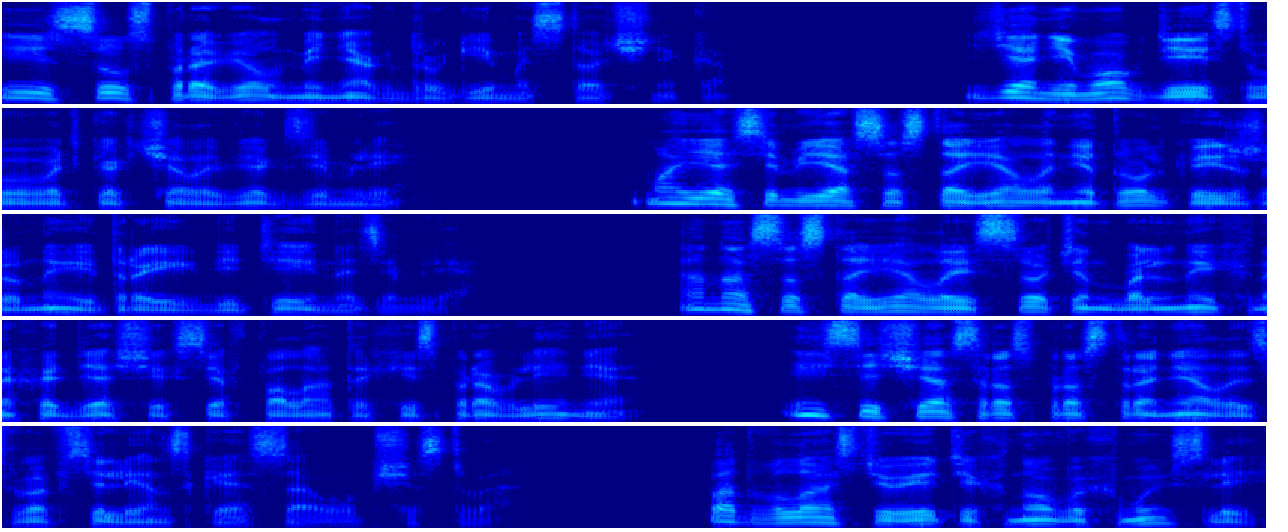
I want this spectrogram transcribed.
Иисус провел меня к другим источникам. Я не мог действовать как человек земли. Моя семья состояла не только из жены и троих детей на земле. Она состояла из сотен больных, находящихся в палатах исправления, и сейчас распространялась во вселенское сообщество. Под властью этих новых мыслей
